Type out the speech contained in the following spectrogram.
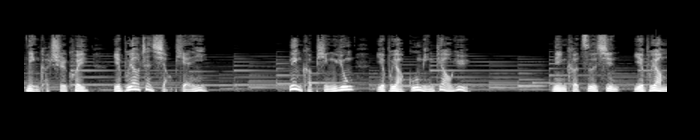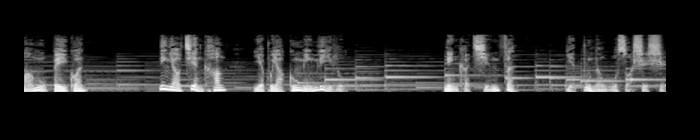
宁可吃亏，也不要占小便宜；宁可平庸，也不要沽名钓誉；宁可自信，也不要盲目悲观；宁要健康，也不要功名利禄；宁可勤奋，也不能无所事事。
